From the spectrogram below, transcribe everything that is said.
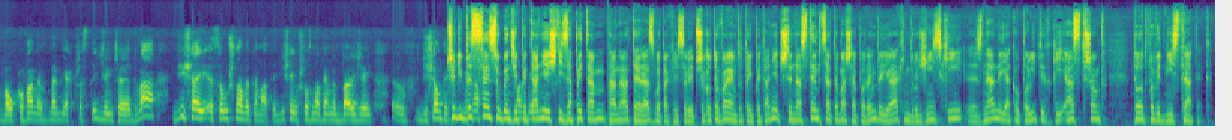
wałkowane w mediach przez tydzień czy dwa, dzisiaj są już nowe tematy. Dzisiaj już rozmawiamy bardziej w dziesiątych... Czyli bez 15 sensu będzie pytanie, jeśli zapytam pana teraz, bo takie sobie przygotowałem tutaj pytanie, czy następca Tomasza Poręby, Joachim Brudziński, znany jako polityk i astrząb, to odpowiedni stratek?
